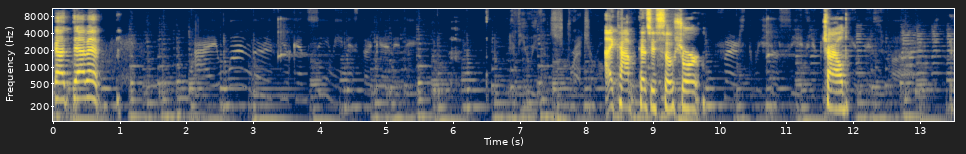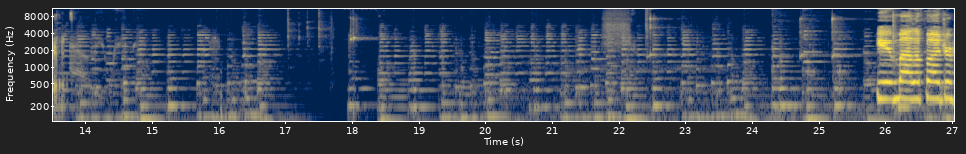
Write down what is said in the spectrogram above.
God damn it. I can't because you're so short. Child. You motherfucker.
